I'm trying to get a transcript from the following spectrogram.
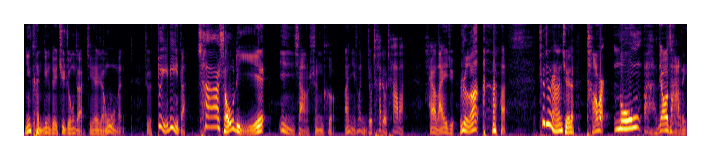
你肯定对剧中的这些人物们这个对立的插手礼印象深刻啊。你说你就插就插吧。还要来一句惹，这就让人觉得糖味浓啊，撩咋嘞。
